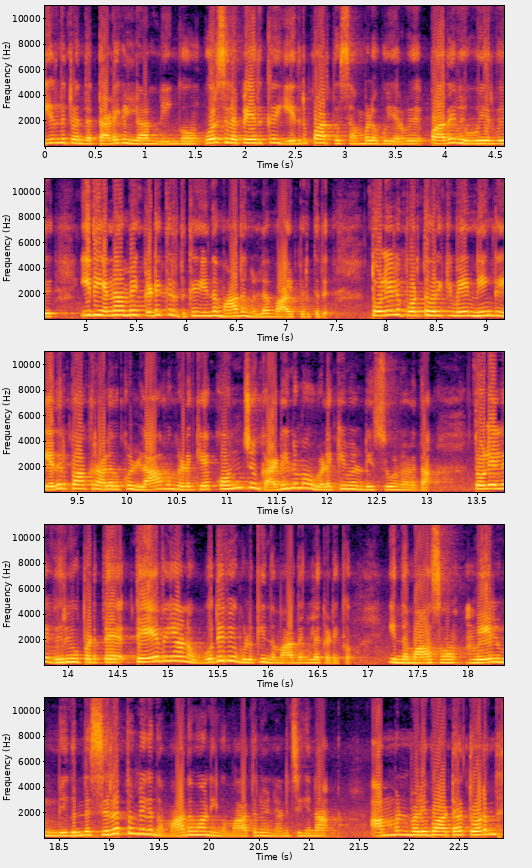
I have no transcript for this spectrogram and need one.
இருந்துட்டு வந்த தடைகள்லாம் நீங்கும். ஒரு சில பேருக்கு எதிர்பார்த்த சம்பள உயர்வு பதவி உயர்வு இது எல்லாமே கிடைக்கிறதுக்கு இந்த மாதங்களில் வாய்ப்பு இருக்குது. தொழிலை பொறுத்த வரைக்குமே நீங்கள் எதிர்பார்க்குற அளவுக்கு லாபம் கிடைக்க கொஞ்சம் கடினமாக உழைக்க வேண்டிய சூழ்நிலை தான். தொழிலை விரிவுபடுத்த தேவையான உதவி உங்களுக்கு இந்த மாதங்களில் கிடைக்கும். இந்த மாதம் மேலும் மிகுந்த சிறப்பு மிகுந்த மாதமாக நீங்கள் மாற்றணும்னு நினச்சிங்கன்னா அம்மன் வழிபாட்டை தொடர்ந்து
